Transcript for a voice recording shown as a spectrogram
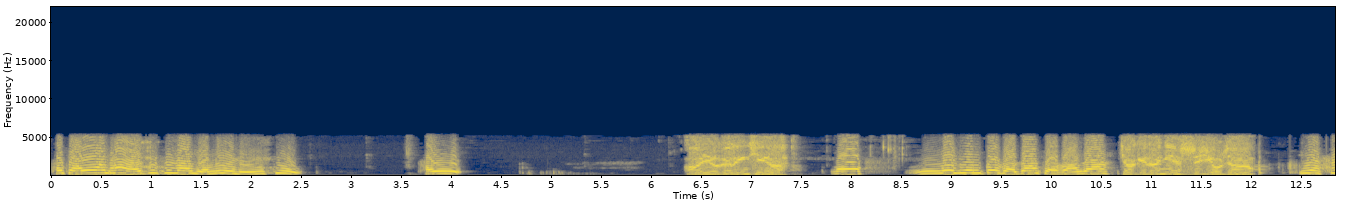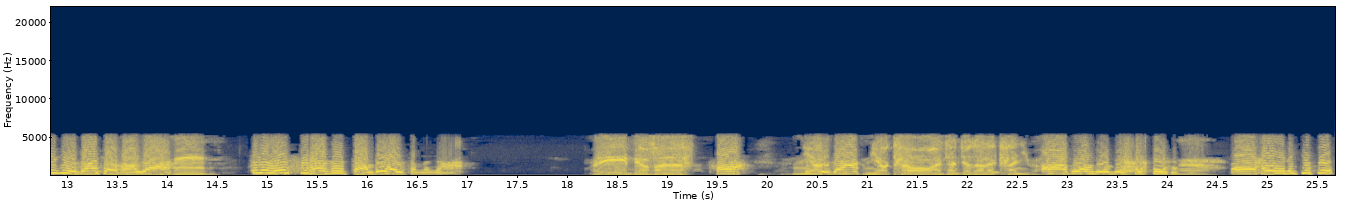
他想问问他儿子身上有没有灵性，还有啊，有个灵性啊，那你要念多少张小房子啊？叫给他念十九张。念十九张小房子啊？嗯，这个人是他是长辈还是什么人啊？哎，不要烦了，好，你要你要看我晚上叫他来看你吧。啊，不用不用不用。嗯，呃，还有一个就是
